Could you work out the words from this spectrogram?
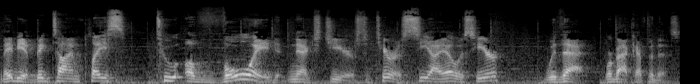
may be a big time place to avoid next year. Cetera CIO is here with that. We're back after this.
